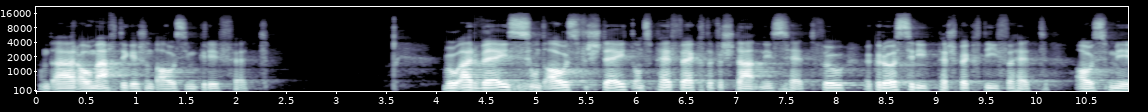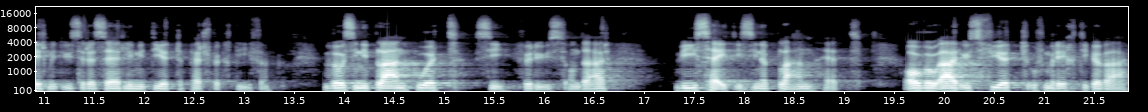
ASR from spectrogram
Und er allmächtig ist und alles im Griff hat. Weil er weiß und alles versteht und das perfekte Verständnis hat, viel eine grössere Perspektive hat als wir mit unserer sehr limitierten Perspektive weil seine Pläne gut sind für uns und er Weisheit in seinen Plänen hat. Auch weil er uns führt auf dem richtigen Weg.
